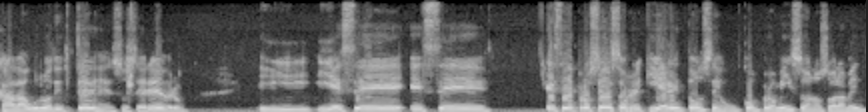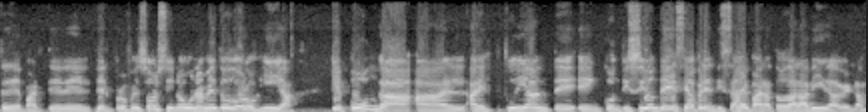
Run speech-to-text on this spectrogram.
cada uno de ustedes en su cerebro. Y, ese, ese, ese proceso requiere entonces un compromiso no solamente de parte del, del profesor, sino una metodología que ponga al, al, estudiante en condición de ese aprendizaje para toda la vida, ¿verdad?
